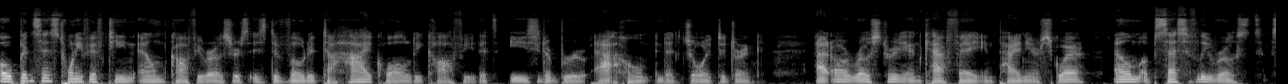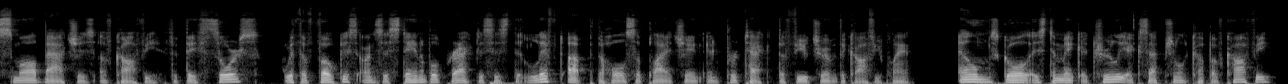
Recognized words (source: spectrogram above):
Open since 2015, Elm Coffee Roasters is devoted to high quality coffee that's easy to brew at home and a joy to drink. At our roastery and cafe in Pioneer Square, Elm obsessively roasts small batches of coffee that they source with a focus on sustainable practices that lift up the whole supply chain and protect the future of the coffee plant. Elm's goal is to make a truly exceptional cup of coffee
